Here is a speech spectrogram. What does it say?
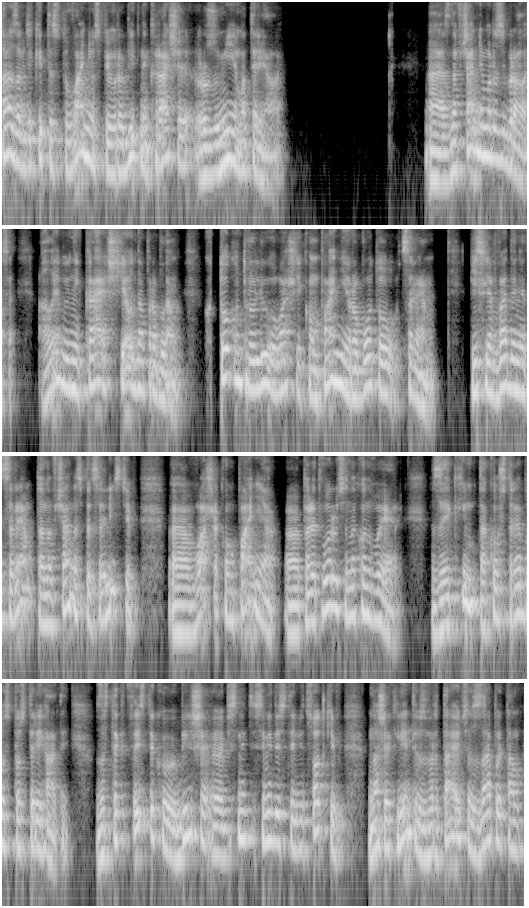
та завдяки тестуванню співробітник краще розуміє матеріали. З навчанням розібралися, але виникає ще одна проблема: хто контролює у вашій компанії роботу CRM? Після введення CRM та навчання спеціалістів е, ваша компанія е, перетворюється на конвейер, за яким також треба спостерігати. За статистикою, більше е, 70% наших клієнтів звертаються з запитом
